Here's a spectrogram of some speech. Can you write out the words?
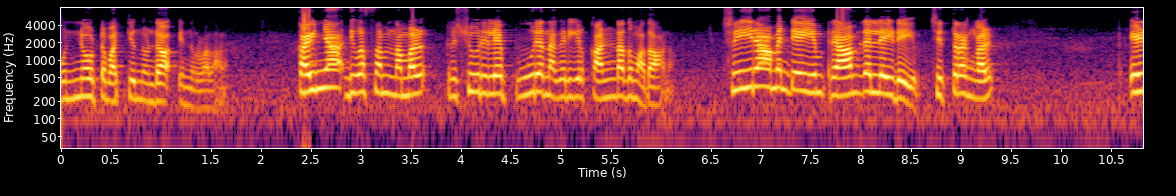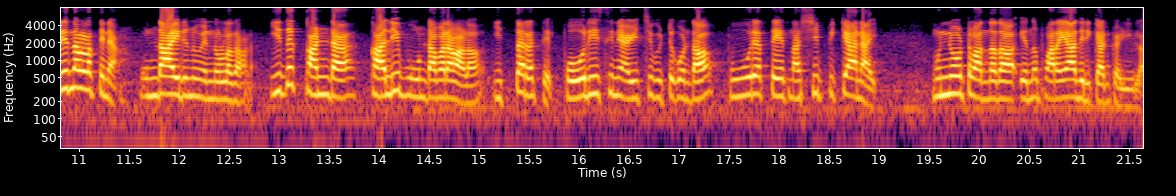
മുന്നോട്ട് വയ്ക്കുന്നുണ്ട് എന്നുള്ളതാണ്. കഴിഞ്ഞ ദിവസം നമ്മൾ തൃശ്ശൂരിലെ പൂരനഗരിയിൽ കണ്ടതും അതാണ്. ശ്രീരാമന്റെയും രാംലല്ലയുടെയും ചിത്രങ്ങൾ എഴുന്നള്ളത്തിന് ഉണ്ടായിരുന്നു എന്നുള്ളതാണ്. ഇത് കണ്ട് കലി പൂണ്ടവരാൾ ഇത്തരത്തിൽ പോലീസിനെ അഴിച്ചു വിട്ടുകൊണ്ട് പൂരത്തെ നശിപ്പിക്കാനായി മുന്നോട്ട് വന്നത് എന്ന് പറയാതിരിക്കാൻ കഴിയില്ല.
